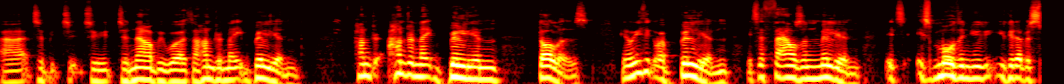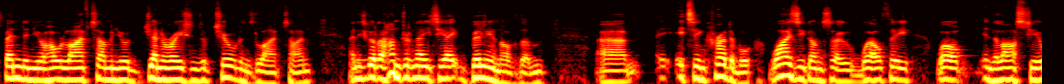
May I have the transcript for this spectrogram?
uh, to, to, to, to now be worth 108 billion. 100, 108 billion dollars. You know, when you think of a billion, it's a thousand million. It's it's more than you you could ever spend in your whole lifetime and your generations of children's lifetime. And he's got 188 billion of them. Um, it's incredible. Why has he gone so wealthy? Well, in the last year,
